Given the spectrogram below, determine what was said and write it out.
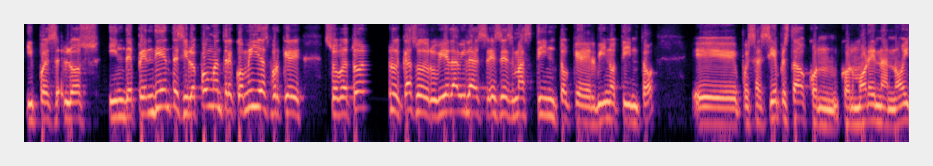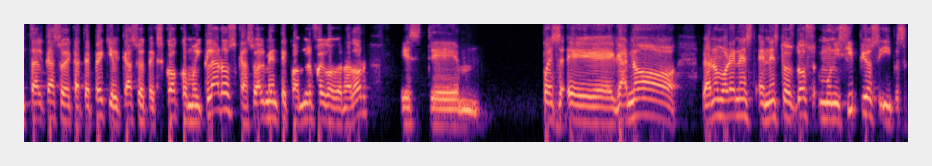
y pues los independientes, y lo pongo entre comillas porque sobre todo en el caso de Rubiel Ávila, ese es más tinto que el vino tinto, eh, pues siempre ha estado con, con Morena, ¿no? Y está el caso de Catepec y el caso de Texcoco muy claros, casualmente cuando él fue gobernador, este pues eh, ganó ganó Morena en estos dos municipios y pues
